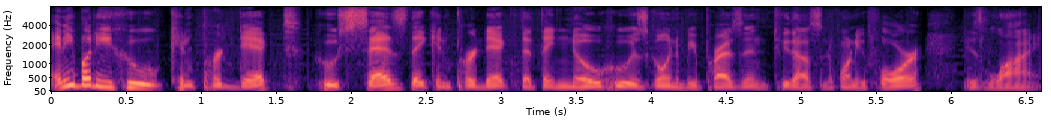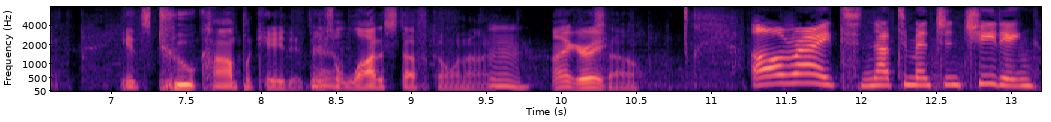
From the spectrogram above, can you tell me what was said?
Anybody who can predict, who says they can predict that they know who is going to be president in 2024, is lying. It's too complicated. There's Yeah. a lot of stuff going on. Mm. I agree. So. All right. Not to mention cheating.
